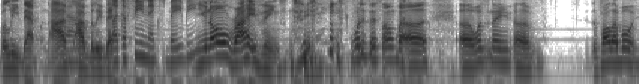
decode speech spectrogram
believe that one. I, Yeah. I believe that. like a phoenix, baby. you know, Rising. what is that song by uh uh what's the name? Uh the Fall Out Boy?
